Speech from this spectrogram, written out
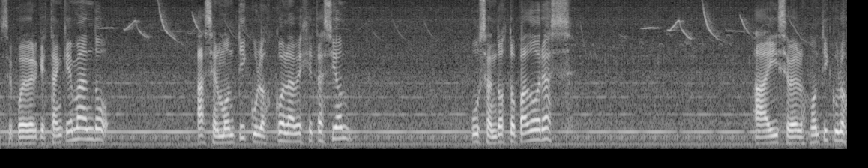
Se puede ver que están quemando, hacen montículos con la vegetación, usan dos topadoras, ahí se ven los montículos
